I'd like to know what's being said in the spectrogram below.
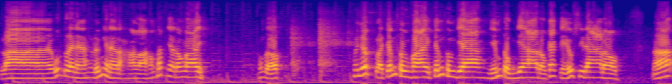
Là quất đây nè đứng như này là, là không thích nha đông lai. Không được. Thứ nhất là chấn thương vai chấn thương da nhiễm trùng da đồ các kiểu sida đồ. Đó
